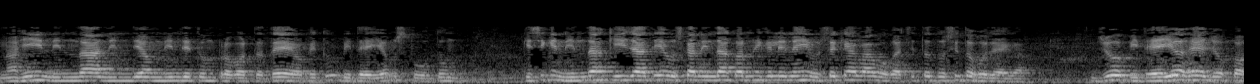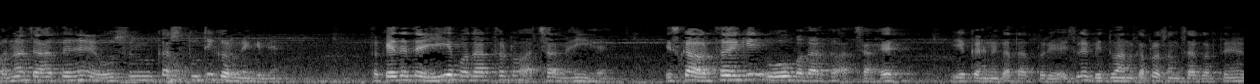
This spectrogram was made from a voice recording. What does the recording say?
नहीं, निंदा निंद्यम निंदितुम प्रवर्तते, अपितु विधेयम स्तोतुम। किसी की निंदा की जाती है, उसका निंदा करने के लिए नहीं उससे क्या लाभ होगा? चित्त दूषित तो हो जाएगा। जो विधेय है, जो कहना चाहते हैं, उसका स्तुति करने के लिए। तो कह देते हैं, ये पदार्थ तो अच्छा नहीं है। इसका अर्थ है कि वो पदार्थ अच्छा है। ये कहने का तात्पर्य है। इसलिए विद्वान का प्रशंसा करते हैं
